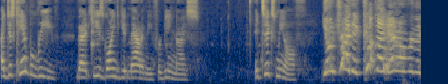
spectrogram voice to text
I just can't believe that he's going to get mad at me for being nice. It ticks me off. You tried to cut my hair over the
